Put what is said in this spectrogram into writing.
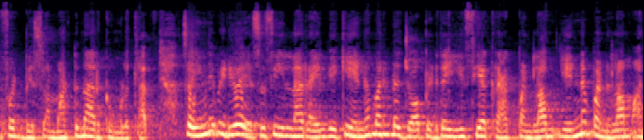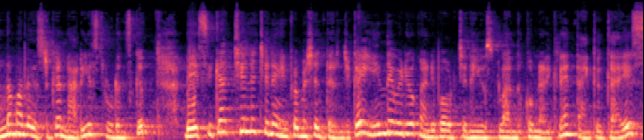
எஃபர்ட் பேஸில் மட்டும்தான் இருக்குது உங்களுக்கு. ஸோ இந்த வீடியோ எஸ்எஸ்சி இல்லை ரயில்வேக்கு என்ன மாதிரியான ஜாப் எடுத்தால் ஈஸியாக கிராக் பண்ணலாம் என்ன பண்ணலாம் அந்த மாதிரி இருக்க நிறைய ஸ்டூடெண்ட்ஸ்க்கு பேசிக்காக சின்ன சின்ன இன்ஃபர்மேஷன் தெரிஞ்சுக்க இந்த வீடியோ கண்டிப்பாக ஒரு சின்ன யூஸ்ஃபுல்லாக இருந்துக்கும்னு நினைக்கிறேன். தேங்க்யூ கைஸ்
